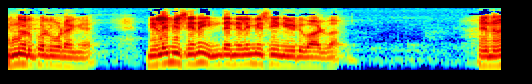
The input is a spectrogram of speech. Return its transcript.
இன்னொரு பொருள் கூடங்க நிலைமிசைனா இந்த நிலைமிசை நீடு வாழ்வார். ஏன்னா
